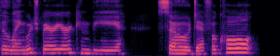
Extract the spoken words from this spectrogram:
the language barrier can be so difficult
